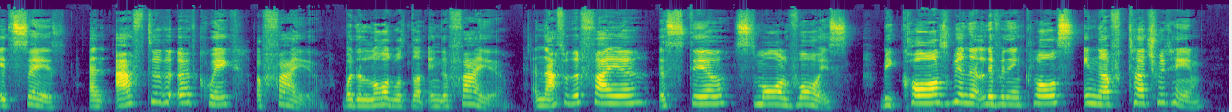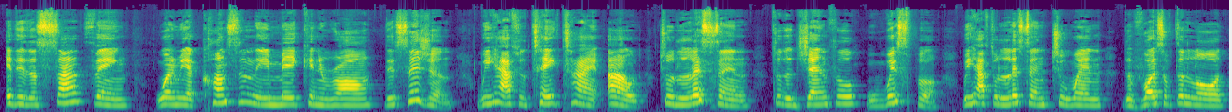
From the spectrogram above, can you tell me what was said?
it says, And after the earthquake, a fire. But the Lord was not in the fire. And after the fire, a still small voice. Because we are not living in close enough touch with him, it is a sad thing when we are constantly making wrong decisions. We have to take time out to listen to the gentle whisper. We have to listen to when the voice of the Lord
